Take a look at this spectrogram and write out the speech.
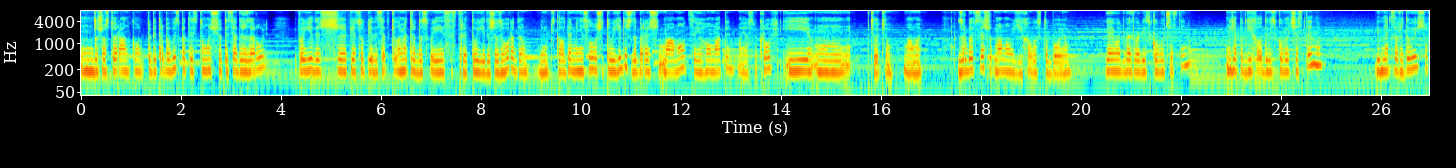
до 6 ранку. Тобі треба виспатись, тому що ти сядеш за руль поїдеш е, 550 кілометрів до своєї сестри. Ти уїдеш із города. Він сказав, дай мені слово, що ти уїдеш, забереш маму, це його мати, моя свекров, і м, тьотю мами. Зробив все, щоб мама уїхала з тобою. Я його відвезла в військову частину. Я під'їхала до військової частини. Він, як завжди, вийшов,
